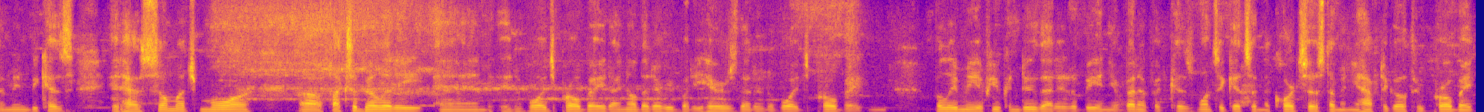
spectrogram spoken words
I mean, because it has so much more uh, flexibility and it avoids probate. I know that everybody hears that it avoids probate. And believe me, if you can do that, it'll be in your benefit because once it gets in the court system and you have to go through probate,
